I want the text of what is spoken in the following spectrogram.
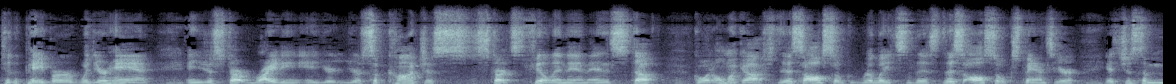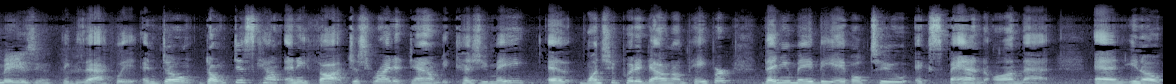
to the paper with your hand and you just start writing and your your subconscious starts filling in and stuff going, oh my gosh, this also relates to this. This also expands here. It's just amazing. Exactly, and don't don't discount any thought. Just write it down because you may uh, once you put it down on paper, then you may be able to expand on that, and you know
